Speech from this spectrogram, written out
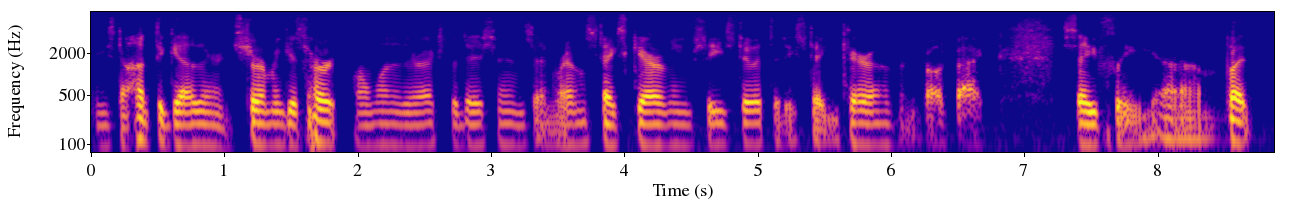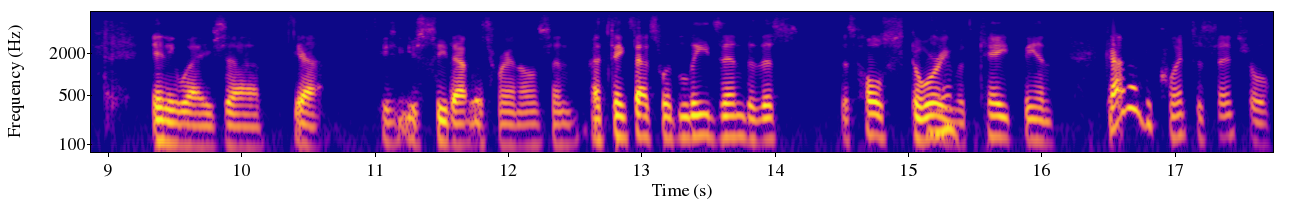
They used to hunt together, and Sherman gets hurt on one of their expeditions, and Reynolds takes care of him, sees to it that he's taken care of and brought back safely. Um, but, anyways, uh, yeah, you, you, see that with Reynolds, and I think that's what leads into this this whole story with Kate being kind of the quintessential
